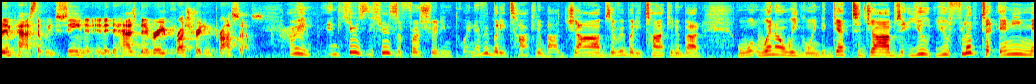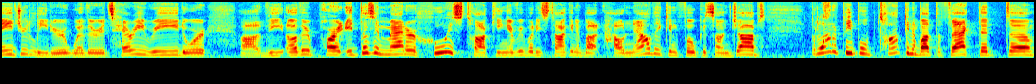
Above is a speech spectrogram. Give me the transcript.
impasse that we've seen, and, and, it has been a very frustrating process. I mean, and here's here's the frustrating point. Everybody talking about jobs. Everybody talking about when are we going to get to jobs. You you flip to any major leader, whether it's Harry Reid or uh, the other part. It doesn't matter who is talking. Everybody's talking about how now they can focus on jobs, but a lot of people talking about the fact that uh,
